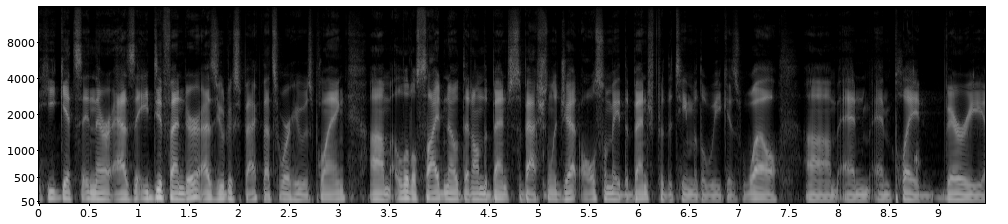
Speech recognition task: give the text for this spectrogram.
he gets in there as a defender, as you would expect. That's where he was playing. Um, a little side note that on the bench, Sebastian Lletget also made the bench for the Team of the Week as well, um, and and played very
